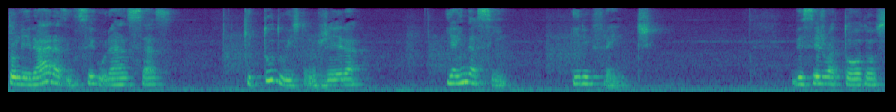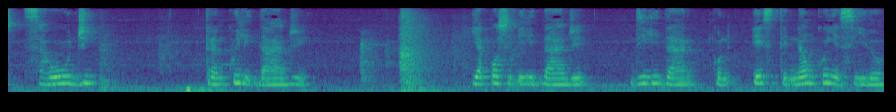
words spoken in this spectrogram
tolerar as inseguranças que tudo isto nos gera e ainda assim ir em frente. Desejo a todos saúde, tranquilidade e a possibilidade de lidar com este não conhecido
